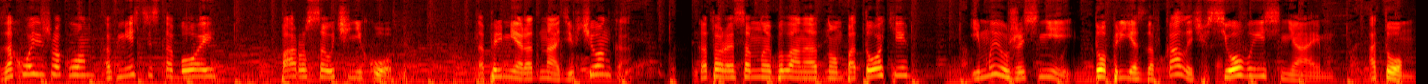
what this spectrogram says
Заходишь в вагон, а вместе с тобой пару соучеников. Например, одна девчонка, которая со мной была на одном потоке, и мы уже с ней до приезда в колледж все выясняем о том,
